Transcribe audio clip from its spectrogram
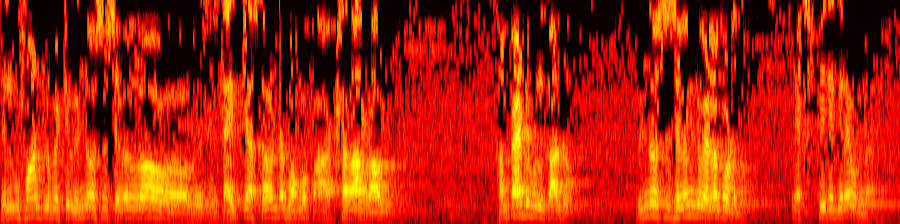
తెలుగు ఫాంట్లు పెట్టి విండోస్ సెవెన్లో టైప్ చేస్తామంటే బొమ్మ అక్షరాలు రావు. కంపాటిబుల్ కాదు. విండోస్ సెవెన్కి వెళ్ళకూడదు. ఎక్స్పీ దగ్గరే ఉండాలి.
